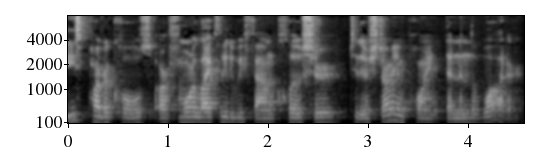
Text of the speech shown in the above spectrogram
These particles are more likely to be found closer to their starting point than in the water.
